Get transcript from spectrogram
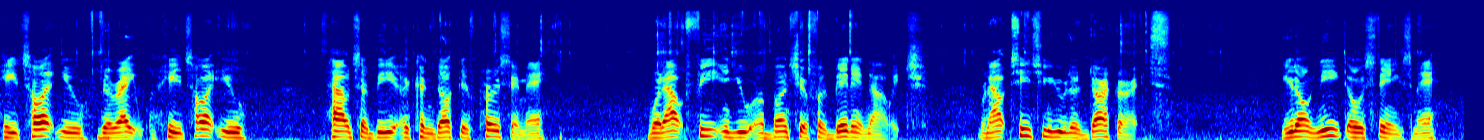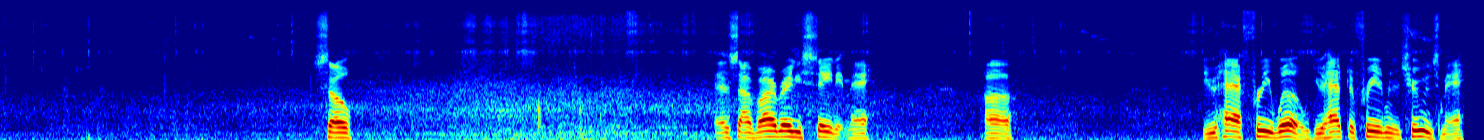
He taught you the right, he taught you how to be a conductive person, man without feeding you a bunch of forbidden knowledge, without teaching you the dark arts. You don't need those things, man. So, as I've already stated, man, uh, you have free will. You have the freedom to choose, man.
